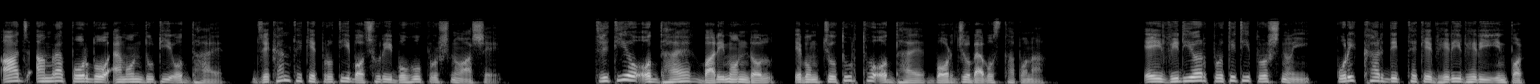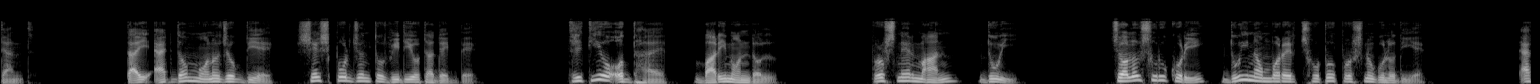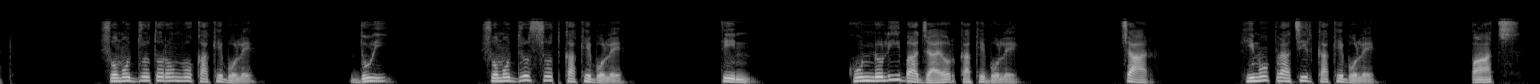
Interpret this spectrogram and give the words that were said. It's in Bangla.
আজ আমরা পড়ব এমন দুটি অধ্যায়, যেখান থেকে প্রতি বছরই বহু প্রশ্ন আসে। তৃতীয় অধ্যায় বাড়িমণ্ডল এবং চতুর্থ অধ্যায়, বর্জ্য ব্যবস্থাপনা। এই ভিডিওর প্রতিটি প্রশ্নই পরীক্ষার দিক থেকে ভেরি ভেরি ইম্পর্ট্যান্ট। তাই একদম মনোযোগ দিয়ে শেষ পর্যন্ত ভিডিওটা দেখবে। তৃতীয় অধ্যায় বাড়িমণ্ডল প্রশ্নের মান দুই। চলো শুরু করি দুই নম্বরের ছোট প্রশ্নগুলো দিয়ে। এক, সমুদ্রতরঙ্গ কাকে বলে? দুই, সমুদ্রস্রোত কাকে বলে? তিন, কুণ্ডলী বা জায়র কাকে বলে? চার, হিমপ্রাচীর কাকে বলে? পাঁচ,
